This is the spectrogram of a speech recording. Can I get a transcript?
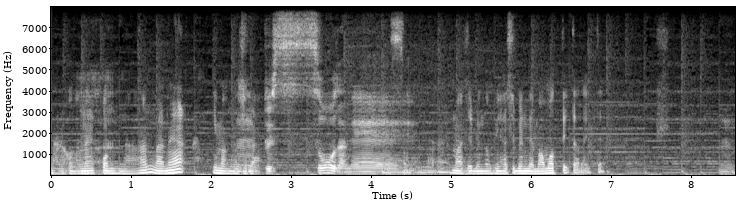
なるほどね。こんなあんだね。今の時代。うん、物騒だそうね。ね。まあ自分の身は自分で守っていただいて。うん、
